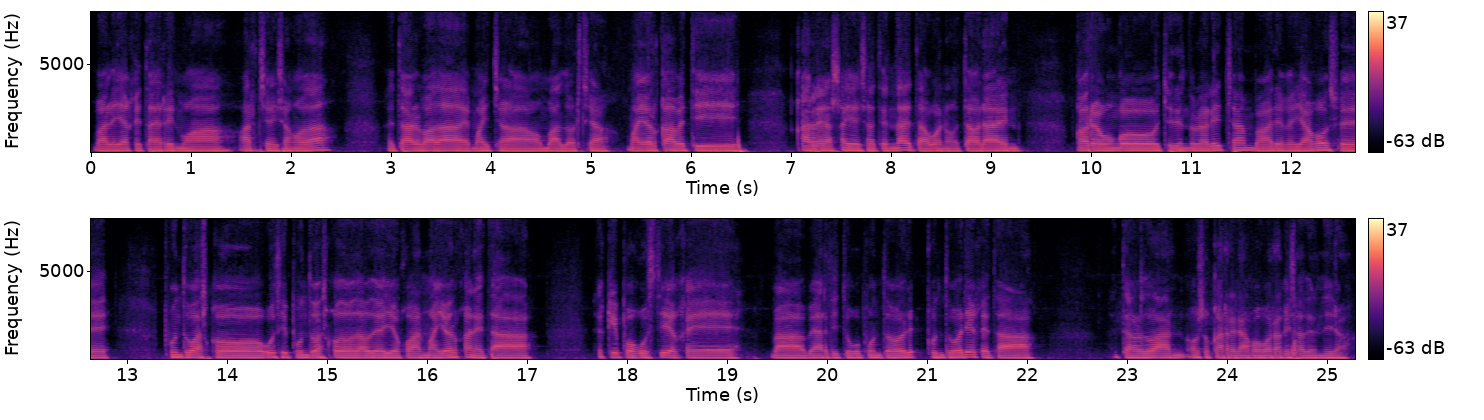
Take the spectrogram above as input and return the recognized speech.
ba, lehiak eta erritmoa hartzea izango da, eta alba da emaitza onba aldortzea. Mallorca beti karrera saia izaten da, eta bueno, eta orain gaur egungo txirindulari txan, ba, are gehiago, ze, puntu asko, uzi puntu asko daude jokoan Mallorcan eta ekipo guztiek e, ba, behar ditugu puntu horiek eta eta orduan oso karrera gogorrak izaten dira.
